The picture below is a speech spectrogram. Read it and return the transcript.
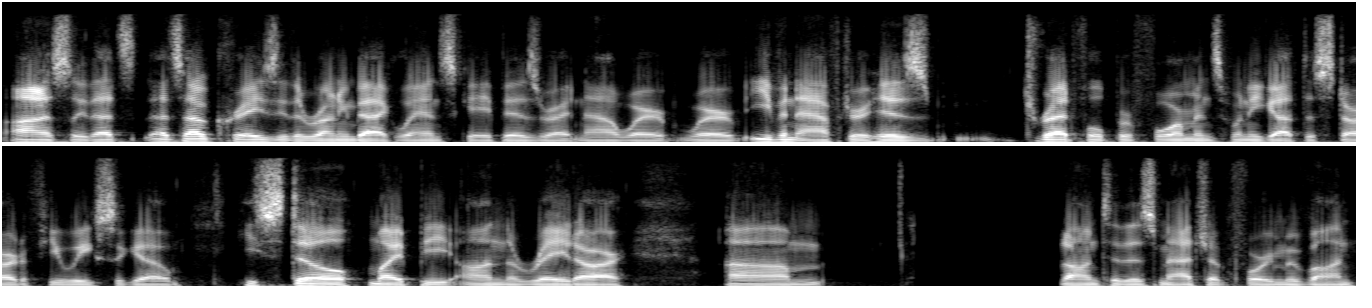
honestly, that's that's how crazy the running back landscape is right now. Where where even after his dreadful performance when he got the start a few weeks ago, he still might be on the radar. Um, on to this matchup before we move on.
